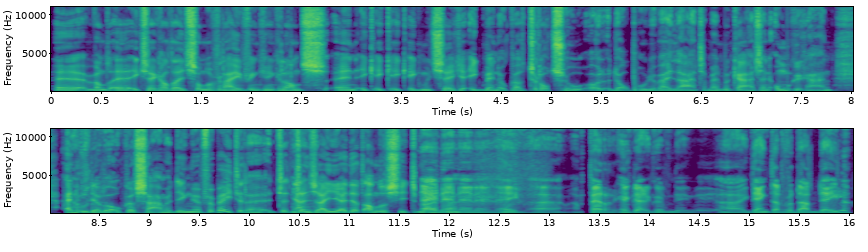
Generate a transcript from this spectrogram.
Uh, want ik zeg altijd, zonder wrijving geen glans. En ik, ik, ik, ik moet zeggen, ik ben ook wel trots hoe, op hoe wij later met elkaar zijn omgegaan. En Absoluut. hoe dat we ook wel samen dingen verbeteren. T ja. Tenzij jij dat anders ziet. Nee, nee, nee, nee, nee. Uh, per, ik, uh, ik, denk dat we dat delen.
